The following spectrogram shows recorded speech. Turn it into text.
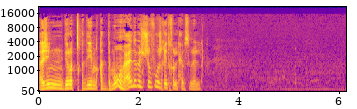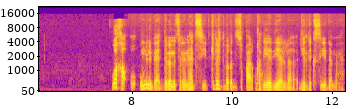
أجي نديروا التقديم نقدموه عاد باش نشوفوا واش غيدخل الحبس ولا لا. واخا ومن بعد دابا مثلا هاد السيد كيفاش دابا غادي توقع القضية ديال ديال ديك السيده معاه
